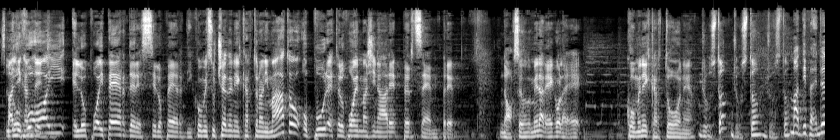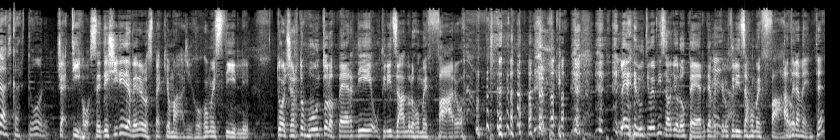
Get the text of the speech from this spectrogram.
Sbagli lo candeggi. vuoi e lo puoi perdere se lo perdi, come succede nel cartone animato, oppure te lo puoi immaginare per sempre? No, secondo me la regola è come nel cartone. Giusto, giusto, giusto. Ma dipende dal cartone. Cioè, tipo, se decidi di avere lo specchio magico come Stilly, tu a un certo punto lo perdi utilizzandolo come faro. lei nell'ultimo episodio lo perde perché lo Esatto. utilizza come faro. Ah, veramente?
